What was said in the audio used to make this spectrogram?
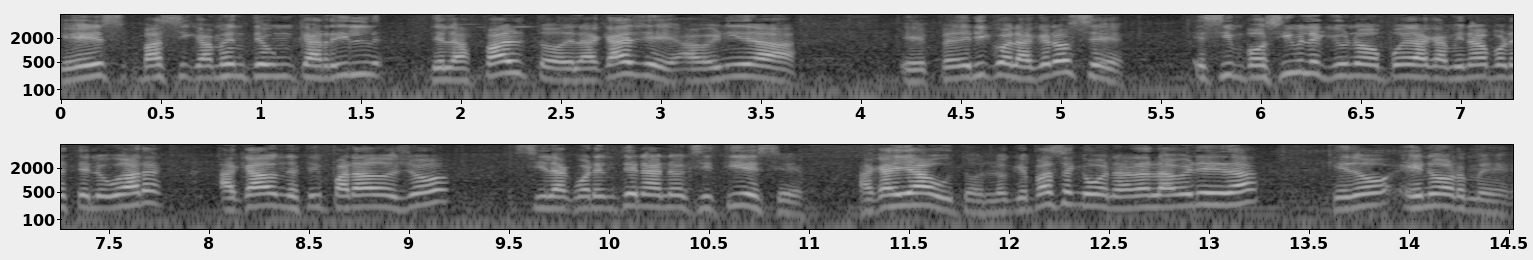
que es básicamente un carril del asfalto de la calle, avenida eh, Federico Lacroce, es imposible que uno pueda caminar por este lugar, acá donde estoy parado yo, si la cuarentena no existiese. Acá hay autos. Lo que pasa es que, bueno, ahora la vereda quedó enorme,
